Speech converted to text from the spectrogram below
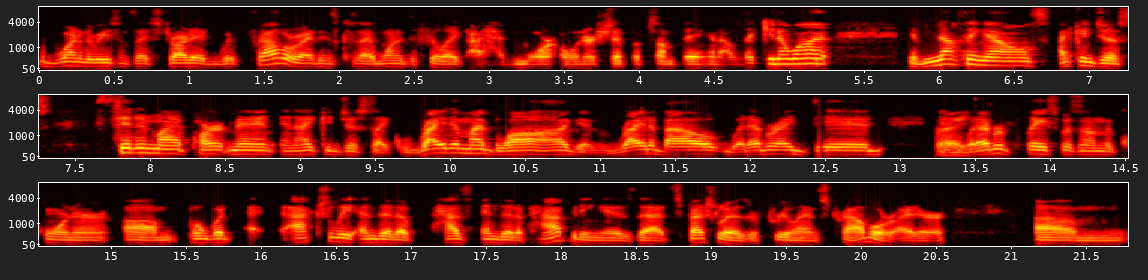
one of the reasons I started with travel writing is because I wanted to feel like I had more ownership of something, and I was like, you know what? If nothing else, I can just sit in my apartment and I can just like write in my blog and write about whatever I did right. whatever place was on the corner. Um, but what actually ended up has ended up happening is that, especially as a freelance travel writer, um,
